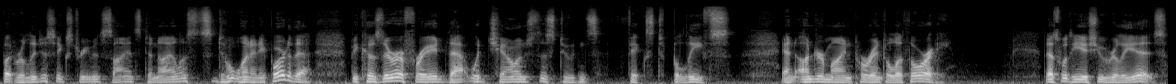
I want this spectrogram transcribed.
But religious extremist science denialists don't want any part of that because they're afraid that would challenge the students' fixed beliefs and undermine parental authority. That's what the issue really is.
